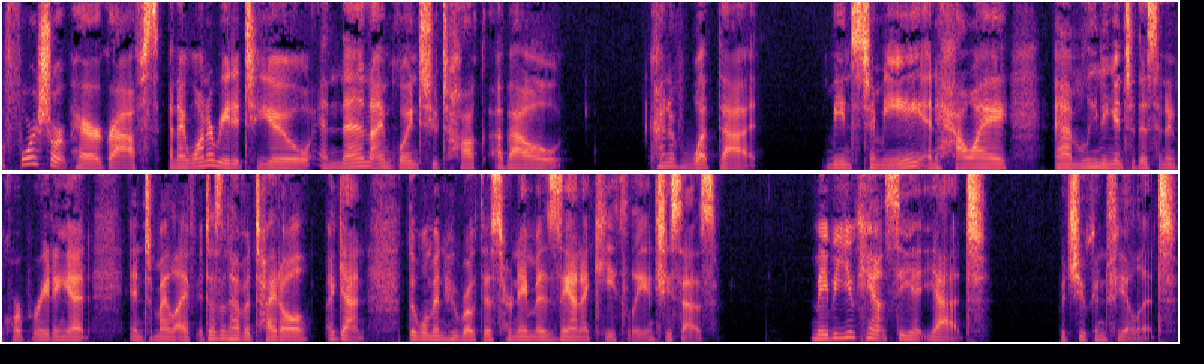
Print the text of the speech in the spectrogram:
four short paragraphs, and I want to read it to you. And then I'm going to talk about kind of what that means to me and how I am leaning into this and incorporating it into my life. It doesn't have a title. Again, the woman who wrote this, her name is Zanna Keithley, and she says, Maybe you can't see it yet, but you can feel it.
